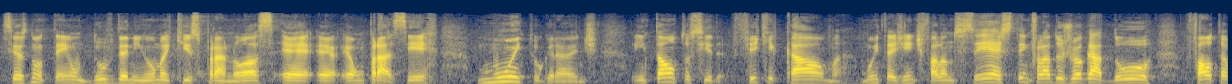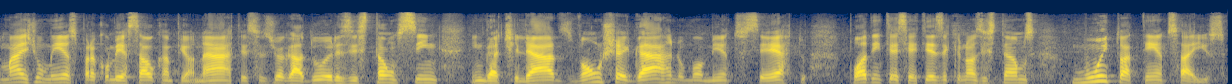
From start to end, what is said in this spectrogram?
Vocês não tenham dúvida nenhuma que isso para nós é, é, é, um prazer muito grande. Então, torcida, fique calma. Muita gente falando, Sérgio, tem que falar do jogador. Falta mais de um mês para começar o campeonato. Esses jogadores estão sim engatilhados, vão chegar no momento certo. Podem ter certeza que nós estamos muito atentos a isso.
